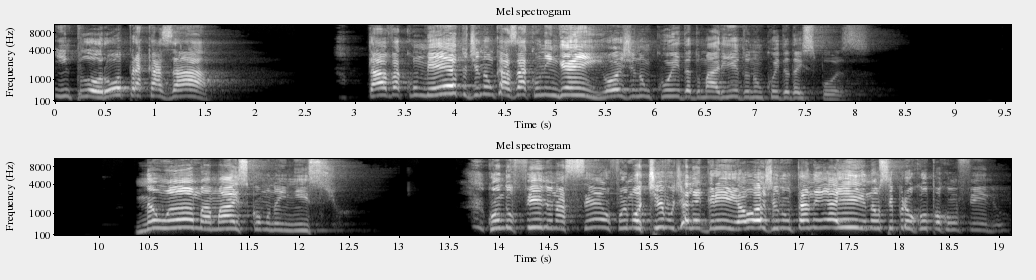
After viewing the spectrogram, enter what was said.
Implorou para casar, estava com medo de não casar com ninguém, hoje não cuida do marido, não cuida da esposa não ama mais como no início. Quando o filho nasceu, foi motivo de alegria, hoje não está nem aí, não se preocupa com o filho.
